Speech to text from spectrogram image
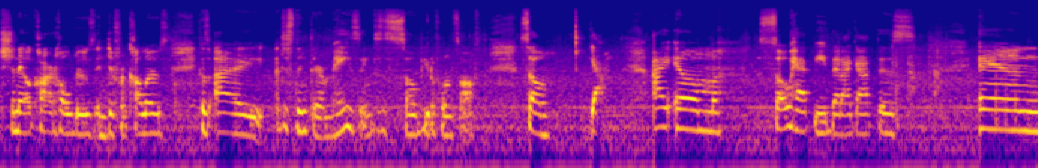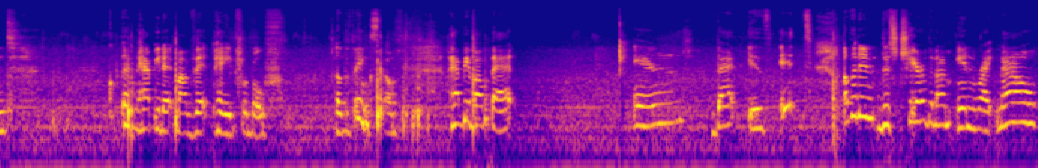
Chanel card holders in different colors because I I just think they're amazing. This is so beautiful and soft. So yeah. I am so happy that I got this and I'm happy that my VAT paid for both of the things. So happy about that. And that is it. Other than this chair that I'm in right now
